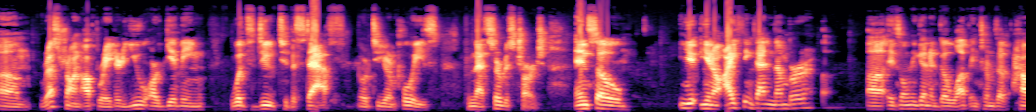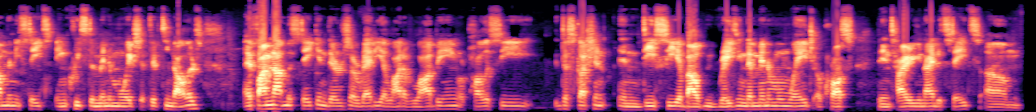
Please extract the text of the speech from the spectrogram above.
um, restaurant operator, you are giving what's due to the staff or to your employees from that service charge. And so, you, you know, I think that number uh, is only going to go up in terms of how many states increase the minimum wage to $15. If I'm not mistaken, there's already a lot of lobbying or policy discussion in DC about raising the minimum wage across the entire United States. Um,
